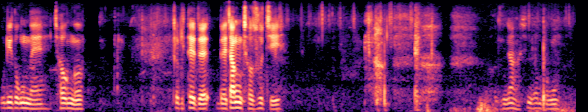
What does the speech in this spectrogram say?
우리 동네 정읍. 저 밑에 내, 내장 저수지. 어디냐 신선봉이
